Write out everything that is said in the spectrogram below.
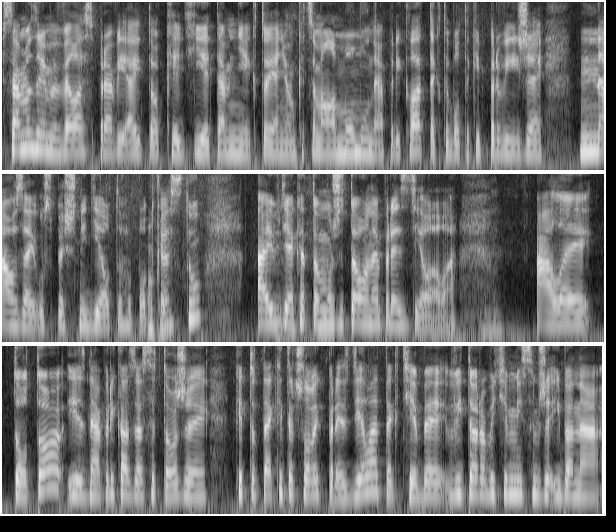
Samozrejme veľa spraví aj to, keď je tam niekto, ja neviem, keď som mala Momu napríklad, tak to bol taký prvý, že naozaj úspešný diel toho podcastu. Aj vďaka tomu, že to ona prezdielala. Ale toto je napríklad zase to, že keď to takýto človek prezdiela, tak tebe, vy to robíte myslím, že iba na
